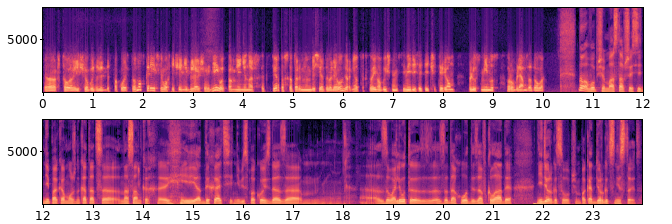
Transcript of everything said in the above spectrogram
э, что еще вызовет беспокойство. Но, скорее всего, в течение ближайших дней, вот по мнению наших экспертов, с которыми мы беседовали, он вернется к своим обычным 74 плюс-минус рублям за доллар. Ну, в общем, оставшиеся дни, пока можно кататься на санках и отдыхать, не беспокоясь, да, за, за валюты, за, за доходы, за вклады. Не дергаться, в общем, пока дергаться не стоит.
